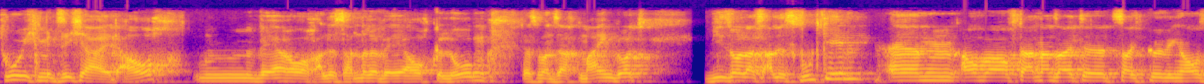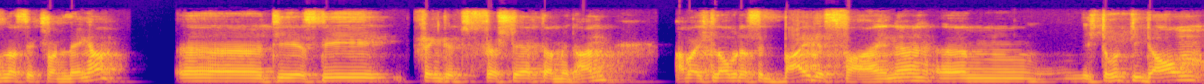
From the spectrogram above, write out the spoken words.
Tue ich mit Sicherheit auch. Hm, wäre auch alles andere, wäre ja auch gelogen, dass man sagt, mein Gott, wie soll das alles gut gehen? Ähm, aber auf der anderen Seite zeigt Bövinghausen das jetzt schon länger. Äh, TSD fängt jetzt verstärkt damit an. Aber ich glaube, das sind beides Vereine. Ähm, ich drücke die Daumen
